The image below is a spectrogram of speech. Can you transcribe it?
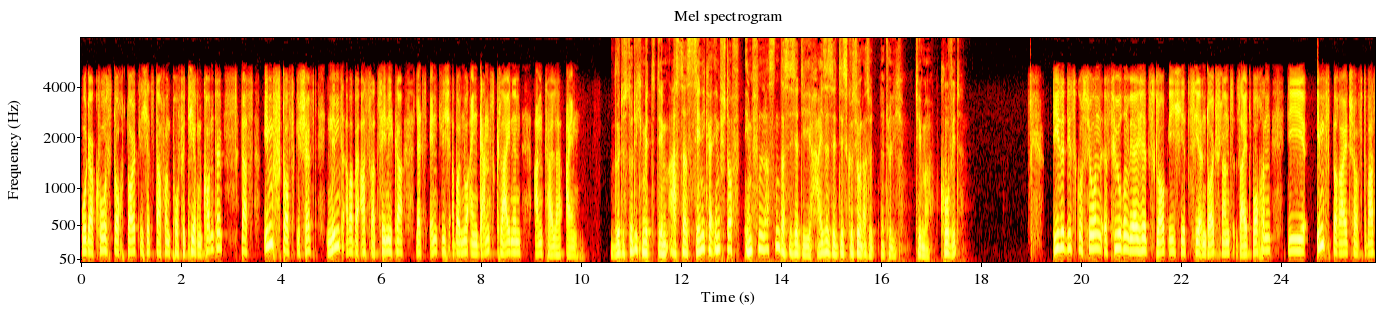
wo der Kurs doch deutlich jetzt davon profitieren konnte. Das Impfstoffgeschäft nimmt aber bei AstraZeneca letztendlich aber nur einen ganz kleinen Anteil ein. Würdest du dich mit dem AstraZeneca-Impfstoff impfen lassen? Das ist ja die heißeste Diskussion, also natürlich Thema Covid. Diese Diskussion äh, führen wir jetzt, glaube ich, jetzt hier in Deutschland seit Wochen. Die Impfbereitschaft, was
